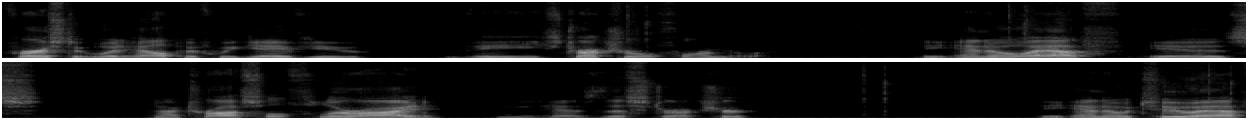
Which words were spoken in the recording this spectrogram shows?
First, it would help if we gave you the structural formula. The NOF is nitrosyl fluoride, and it has this structure. The NO2F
